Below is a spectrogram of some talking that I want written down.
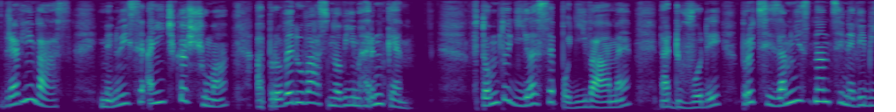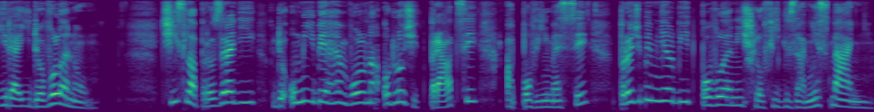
Zdravím vás, jmenuji se Anička Šuma a provedu vás novým hrnkem. V tomto díle se podíváme na důvody, proč si zaměstnanci nevybírají dovolenou. Čísla prozradí, kdo umí během volna odložit práci a povíme si, proč by měl být povolený šlofík v zaměstnání.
